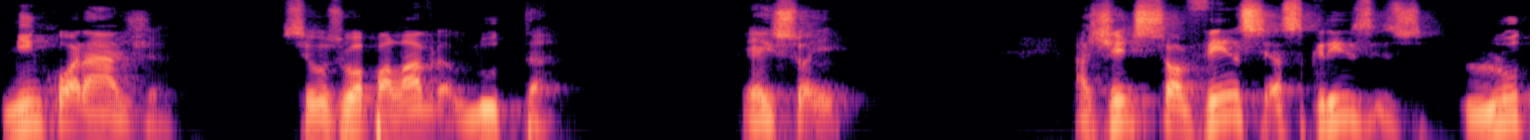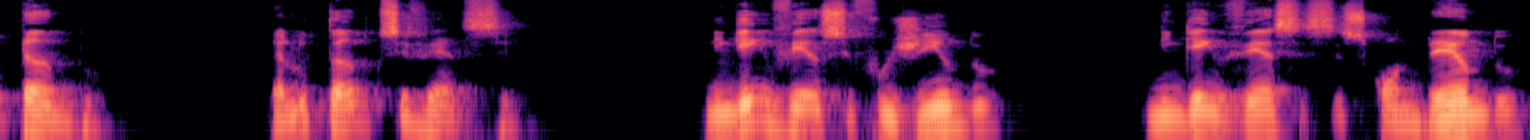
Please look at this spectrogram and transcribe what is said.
me encoraja. Você usou a palavra luta. É isso aí. A gente só vence as crises lutando. É lutando que se vence. Ninguém vence fugindo, ninguém vence se escondendo,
